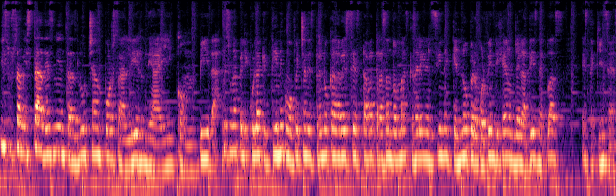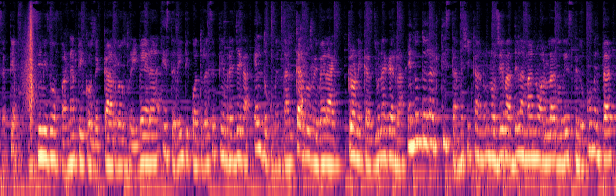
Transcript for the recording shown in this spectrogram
y sus amistades mientras luchan por salir de ahí con vida. Es una película que tiene como fecha de estreno cada vez se estaba trazando más que salir en el cine que no, pero por fin dijeron llega Disney Plus este 15 de septiembre. Asimismo, fanáticos de Carlos Rivera, este 24 de septiembre llega el documental Carlos Rivera, Crónicas de una Guerra, en donde el artista mexicano nos lleva de la mano a lo largo de este documental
